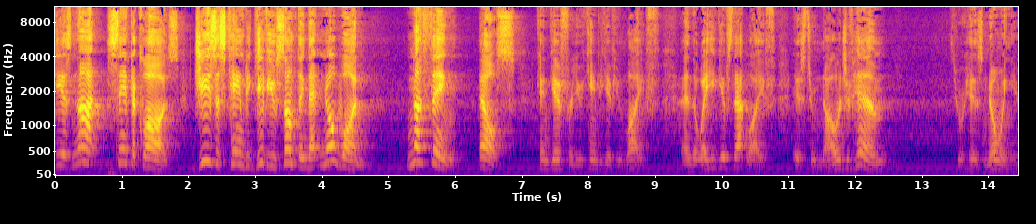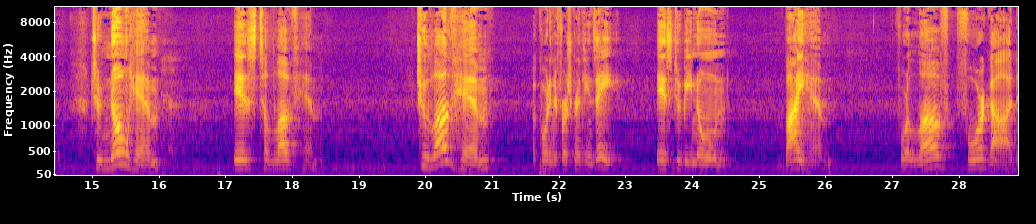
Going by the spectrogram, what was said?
He is not Santa Claus. Jesus came to give you something that no one, nothing else can give for you. He came to give you life. And the way he gives that life is through knowledge of him, through his knowing you. To know him is to love him. To love him, according to 1 Corinthians 8, is to be known by him. For love for God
